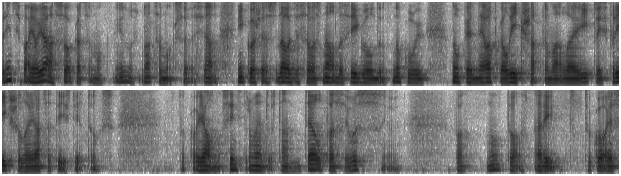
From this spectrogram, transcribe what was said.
principā jau jāsaka, atmaksājas. Jā. Vienkārši es daudz savas naudas ieguldu, nu, ko nopietni atkal līkšā, tamā, lai ītu uz priekšu, lai atsatīstietos. Tā kā jaunus instrumentus, tā telpas, uz, pa, nu, to arī, to, ko es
